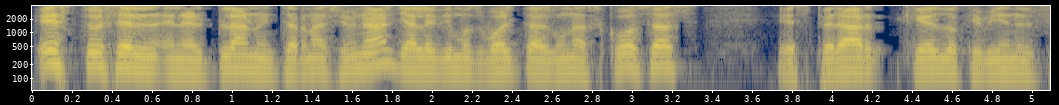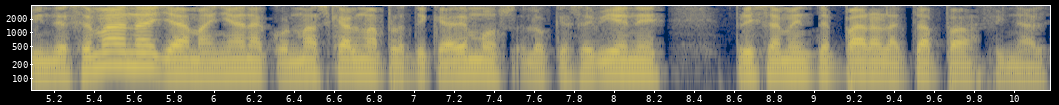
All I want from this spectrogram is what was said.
Esto es el, en el plano internacional, ya le dimos vuelta a algunas cosas, esperar qué es lo que viene el fin de semana, ya mañana con más calma platicaremos lo que se viene precisamente para la etapa final.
